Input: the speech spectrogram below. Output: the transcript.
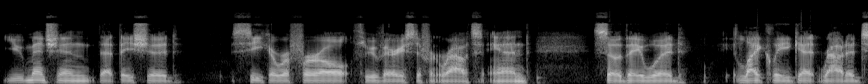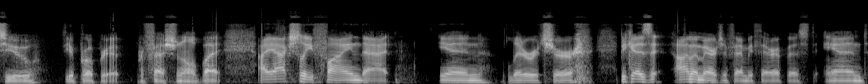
you mentioned that they should seek a referral through various different routes, and so they would likely get routed to the appropriate professional. But I actually find that in literature, because I'm a marriage and family therapist, and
